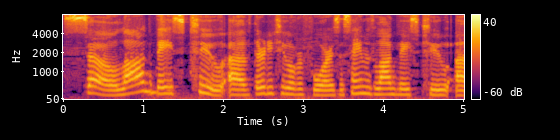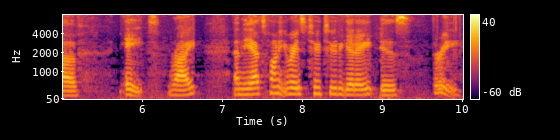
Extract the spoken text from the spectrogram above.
So log base 2 of 32 over 4 is the same as log base 2 of 8, right? And the exponent you raise 2, 2 to get 8 is 3.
